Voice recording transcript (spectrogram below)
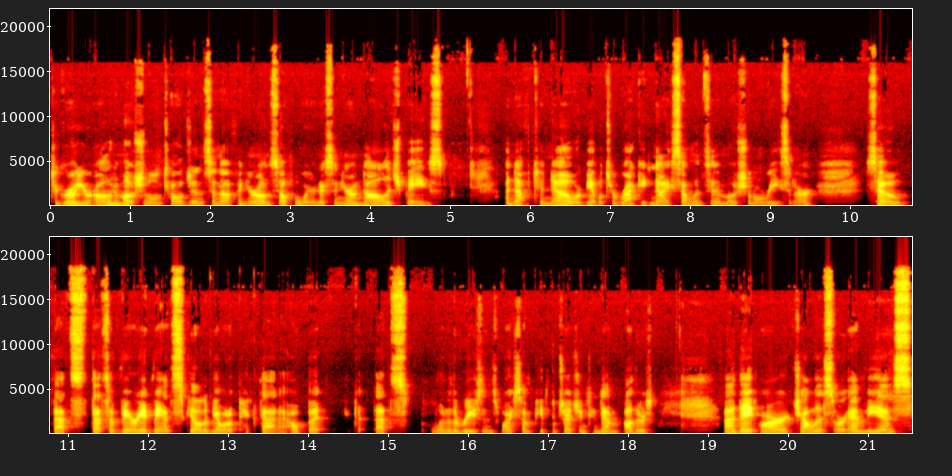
to grow your own emotional intelligence enough and your own self awareness and your own knowledge base enough to know or be able to recognize someone's an emotional reasoner. So that's that's a very advanced skill to be able to pick that out, but th- that's one of the reasons why some people judge and condemn others. Uh, they are jealous or envious.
